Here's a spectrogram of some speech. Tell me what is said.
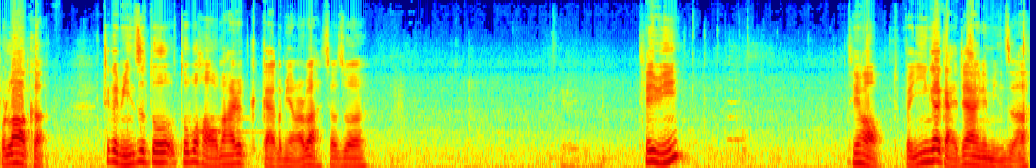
block 这个名字多多不好，我们还是改个名儿吧，叫做天云。挺好，本应该改这样一个名字啊。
